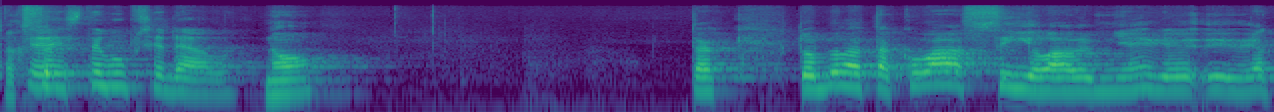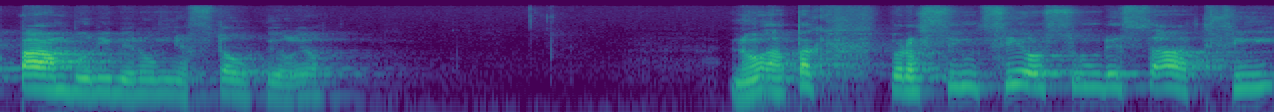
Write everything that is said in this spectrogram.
Tak Který jste mu předal. No. Tak to byla taková síla ve mně, že jak pán by do mě vstoupil, jo. No a pak v prosinci 83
